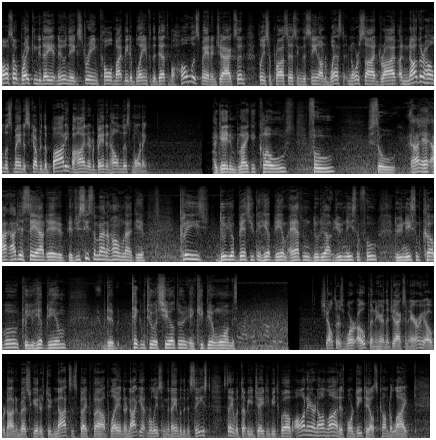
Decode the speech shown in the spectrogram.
Also breaking today at noon, the extreme cold might be to blame for the death of a homeless man in Jackson. Police are processing the scene on West Northside Drive. Another homeless man discovered the body behind an abandoned home this morning. I gave him blanket, clothes, food. So I, I, I just say out there, if, if you see somebody home like there, please do your best. You can help them. Ask them, do you need some food? Do you need some cover? Could you help them? The, take them to a shelter and keep them warm. Shelters were open here in the Jackson area overnight. Investigators do not suspect foul play, and they're not yet releasing the name of the deceased. Stay with WJTV 12 on air and online as more details come to light.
